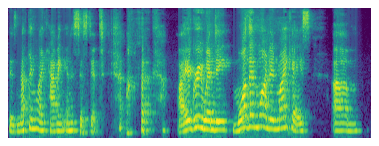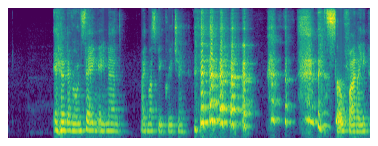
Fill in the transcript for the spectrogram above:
there's nothing like having an assistant. I agree, Wendy. More than one in my case. Um, and everyone's saying amen. I must be preaching. it's so funny.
